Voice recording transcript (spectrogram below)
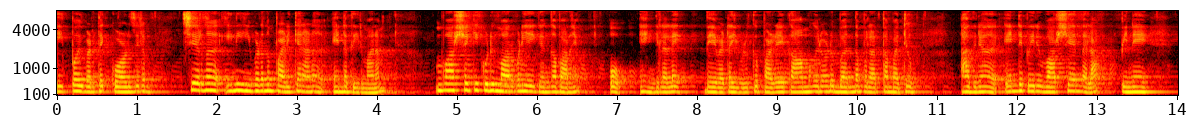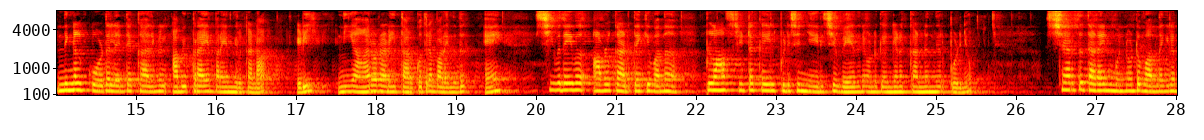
ഇപ്പോൾ ഇവിടുത്തെ കോളേജിലും ചേർന്ന് ഇനി ഇവിടെ നിന്നും പഠിക്കാനാണ് എന്റെ തീരുമാനം. വർഷയ്ക്ക് കൂടി മറുപടിയായി ഗംഗ പറഞ്ഞു ഓ എങ്കിലല്ലേ ദേവേട്ട ഇവൾക്ക് പഴയ കാമുകനോട് ബന്ധം പുലർത്താൻ പറ്റും. അതിന് എന്റെ പേര് വർഷ എന്നല്ല പിന്നെ നിങ്ങൾ കൂടുതൽ എന്റെ കാര്യങ്ങളിൽ അഭിപ്രായം പറയാൻ നിൽക്കണ്ട. എടി നീ ആരോടാണ് ഈ തർക്കോത്തരം പറയുന്നത് ഏ? ശിവദേവ് അവൾക്ക് അടുത്തേക്ക് വന്ന് പ്ലാസ്റ്റിട്ട കയ്യിൽ പിടിച്ച് ഞെരിച്ച് വേദന കൊണ്ട് ഗംഗയുടെ കണ്ണുനീർ പൊടിഞ്ഞു. ശരത്ത് തടയാൻ മുന്നോട്ട് വന്നെങ്കിലും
